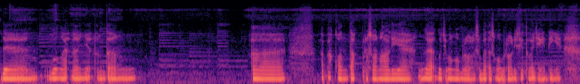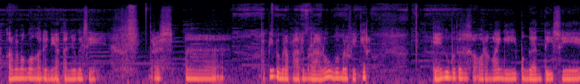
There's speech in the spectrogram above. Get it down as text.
Dan gue nggak nanya tentang uh, apa kontak personal dia. Nggak gue cuma ngobrol sebatas ngobrol di situ aja intinya. Karena memang gue nggak ada niatan juga sih. Terus uh, tapi beberapa hari berlalu gue berpikir kayak gue butuh seseorang lagi pengganti si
